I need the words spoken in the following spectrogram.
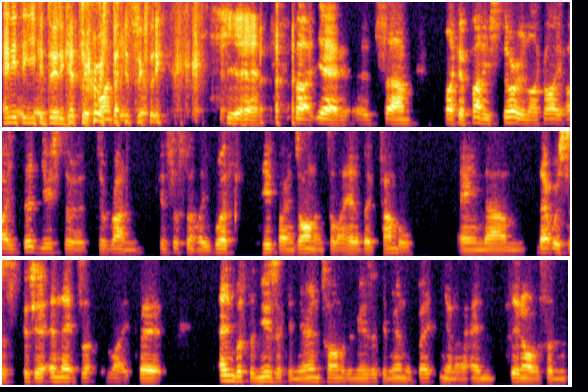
anything it- you can it- do to get through it basically yeah, but yeah, it's um like a funny story. Like I I did used to to run consistently with headphones on until I had a big tumble, and um that was just because you're in that like that in with the music and you're in time with the music and you're in the beat, you know, and then all of a sudden,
